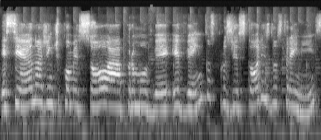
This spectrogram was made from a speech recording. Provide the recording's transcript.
esse ano a gente começou a promover eventos para os gestores dos trainees,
